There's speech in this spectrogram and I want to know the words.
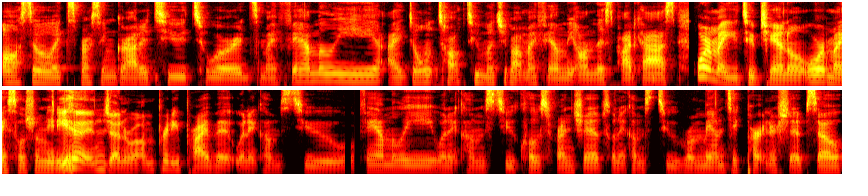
Also expressing gratitude towards my family. I don't talk too much about my family on this podcast or my youtube channel or my social media in general. I'm pretty private when it comes to family when it comes to close friendships when it comes to romantic partnerships. So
